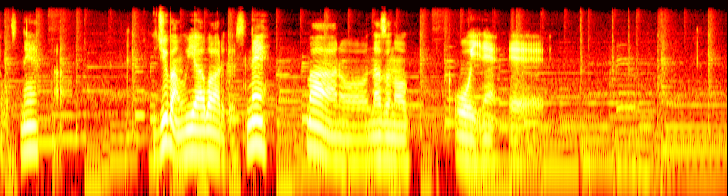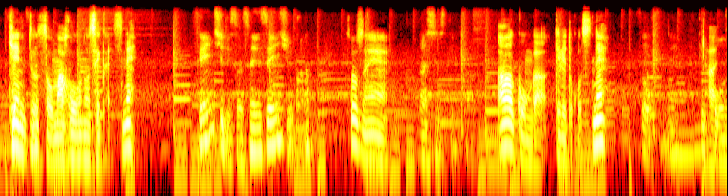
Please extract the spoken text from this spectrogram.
ろですね。あ10番、ウィア・ワールドですね。まあ、あの、謎の多いね、えー、剣とそう魔法の世界ですね。選手ですよ、先々週かな。そうですね。アーコンが出るところですね。そうですね。結、はい、構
